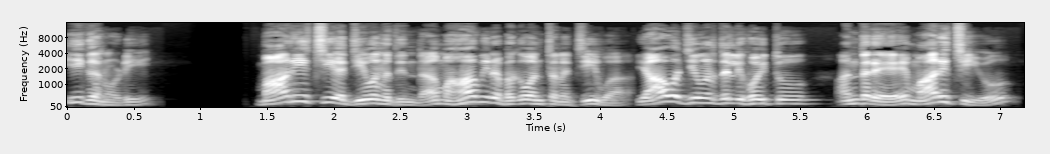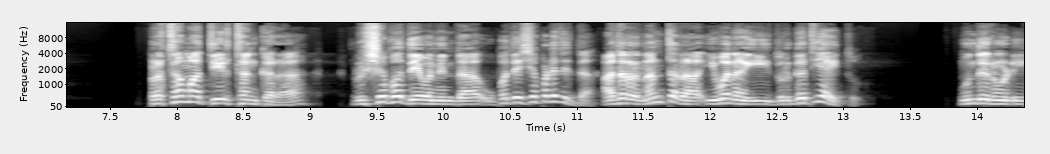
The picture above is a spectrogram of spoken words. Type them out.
ಈಗ ನೋಡಿ, ಮಾರೀಚಿಯ ಜೀವನದಿಂದ ಮಹಾವೀರ ಭಗವಂತನ ಜೀವ ಯಾವ ಜೀವನದಲ್ಲಿ ಹೋಯಿತು? ಅಂದರೆ ಮಾರೀಚಿಯು ಪ್ರಥಮ ತೀರ್ಥಂಕರ ಋಷಭದೇವನಿಂದ ಉಪದೇಶ ಪಡೆದಿದ್ದ. ಅದರ ನಂತರ ಇವನ ಈ ದುರ್ಗತಿಯಾಯಿತು. ಮುಂದೆ ನೋಡಿ,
